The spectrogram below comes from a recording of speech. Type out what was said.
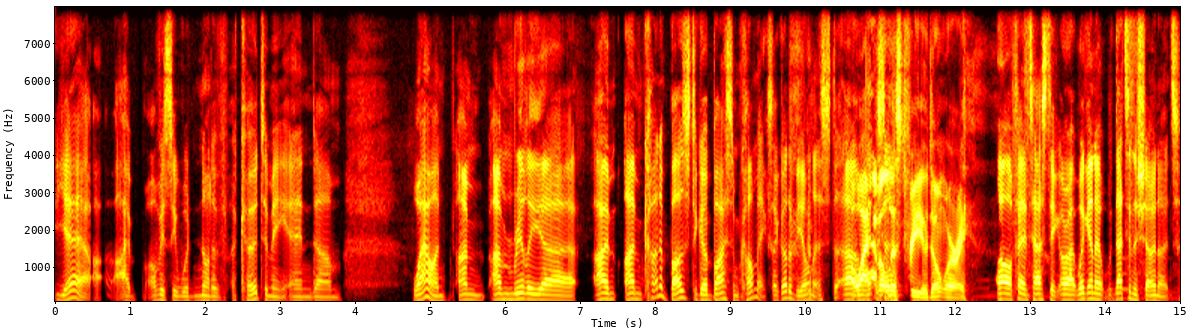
yeah, I obviously would not have occurred to me and um wow, I'm I'm I'm really uh I'm I'm kind of buzzed to go buy some comics. I got to be honest. oh, Um, I have a list for you. Don't worry. Oh, fantastic! All right, we're gonna. That's in the show notes.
